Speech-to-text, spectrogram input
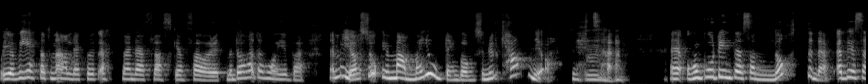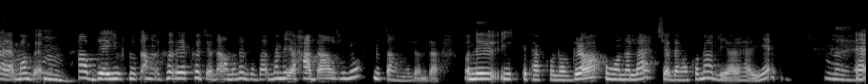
Och jag vet att hon aldrig kunnat öppna den där flaskan förut, men då hade hon ju bara, nej men jag såg hur mamma gjorde en gång, så nu kan jag. Vet, mm. så här. Eh, hon borde inte ens ha nått den där. Det är så här, man, mm. Hade jag gjort något annat? Jag kunde göra det annorlunda. Nej, men jag hade aldrig gjort något annorlunda. Och nu gick det tack och lov bra och hon har lärt sig det. Hon kommer aldrig göra det här igen. Eh,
